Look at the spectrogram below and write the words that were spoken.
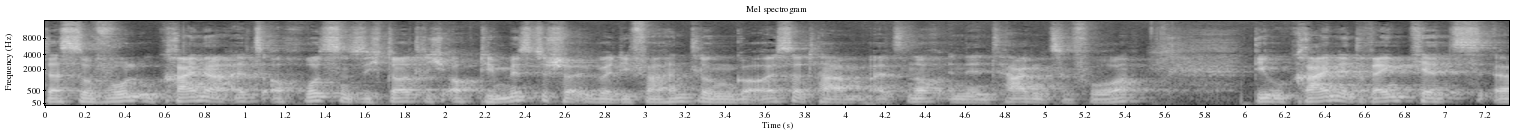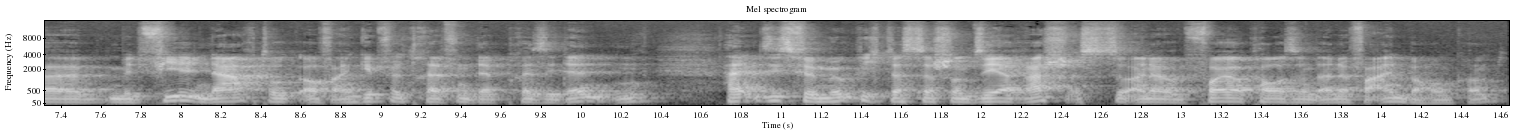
dass sowohl Ukrainer als auch Russen sich deutlich optimistischer über die Verhandlungen geäußert haben als noch in den Tagen zuvor. Die Ukraine drängt jetzt äh, mit viel Nachdruck auf ein Gipfeltreffen der Präsidenten. Halten Sie es für möglich, dass das schon sehr rasch es zu einer Feuerpause und einer Vereinbarung kommt?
